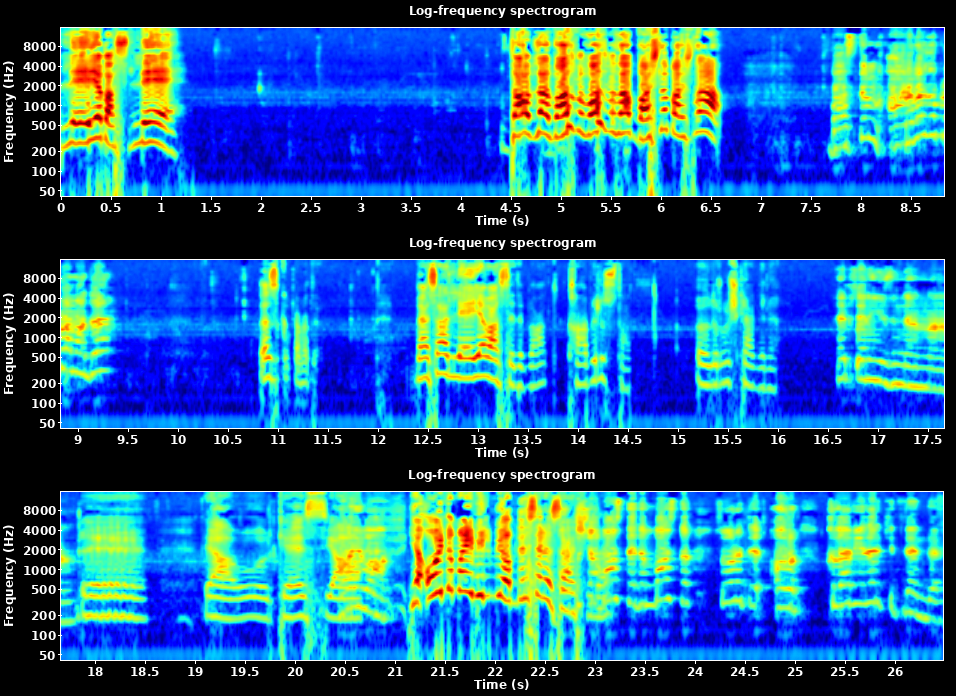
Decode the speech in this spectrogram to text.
L'ye bas. L. Tamam lan basma basma lan başla başla. Bastım araba kıpıramadı. Nasıl kıpıramadı? Ben sana L'ye bas dedim lan. Kamil Usta. Öldürmüş kendini. Hep senin yüzünden lan. ya Uğur kes ya. Hayvan. Ya oynamayı bilmiyorum desene sen Tuşa şuna. bas dedim bastı. Sonra de, a, klavyeler kilitlendi.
